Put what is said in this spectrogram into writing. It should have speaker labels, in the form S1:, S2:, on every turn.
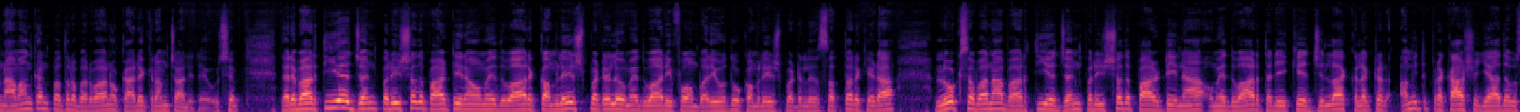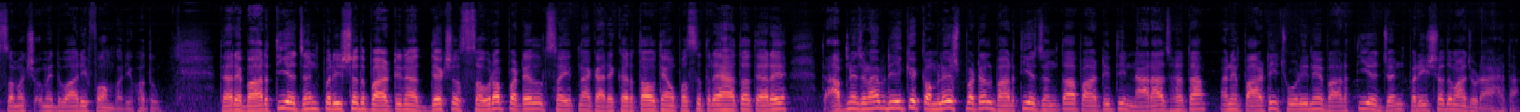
S1: નામાંકન પત્ર ભરવાનો કાર્યક્રમ ચાલી રહ્યો છે. ત્યારે ભારતીય જન પરિષદ પાર્ટીના ઉમેદવાર કમલેશ પટેલે ઉમેદવારી ફોર્મ ભર્યું હતું. કમલેશ પટેલે સત્તર લોકસભાના ભારતીય જન પાર્ટીના ઉમેદવાર તરીકે જિલ્લા કલેક્ટર અમિત પ્રકાશ યાદવ સમક્ષ ઉમેદવારી ફોર્મ ભર્યું હતું. ત્યારે ભારતીય જન પાર્ટીના અધ્યક્ષ સૌરભ પટેલ સહિતના કાર્યકર્તાઓ ત્યાં ઉપસ્થિત રહ્યા હતા. ત્યારે આપને જણાવી દઈએ કે કમલેશ પટેલ ભારતીય જનતા પાર્ટીથી નારાજ હતા અને પાર્ટી છોડીને ભારતીય જન પરિષદમાં જોડાયા હતા.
